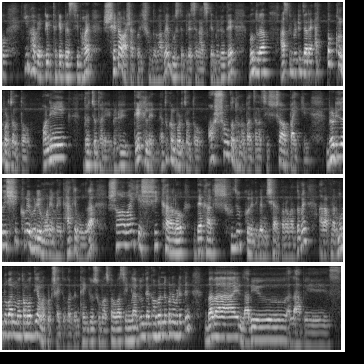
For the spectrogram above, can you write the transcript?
কীভাবে অ্যাক্টিভ থেকে পেসিভ হয়, সেটাও আশা করি সুন্দরভাবে বুঝতে পেরেছেন আজকের ভিডিওতে। বন্ধুরা, আজকের ভিডিও যারা এতক্ষণ পর্যন্ত অনেক ধৈর্য ধরে ভিডিওটি দেখলেন। এতক্ষণ পর্যন্ত অসংখ্য ধন্যবাদ জানাচ্ছি সবাইকে। ভিডিওটি যদি শিক্ষণীয় ভিডিও মনে হয়ে থাকে বন্ধুরা, সবাইকে শিক্ষার আলো দেখার সুযোগ করে দিবেন শেয়ার করার মাধ্যমে। আর আপনার মূল্যবান মতামত দিয়ে আমাকে উৎসাহিত করবেন। Thank you so much for watching love you দেখা হবে অন্য কোনো ভিডিওতে। বাই বাই লাভ ইউ আল্লাহ হাফিজ।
